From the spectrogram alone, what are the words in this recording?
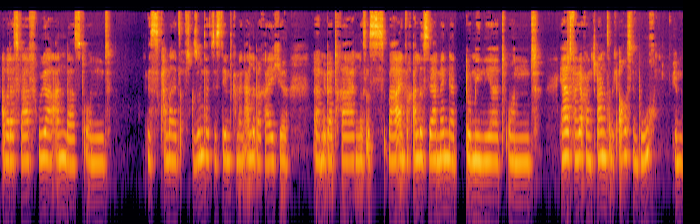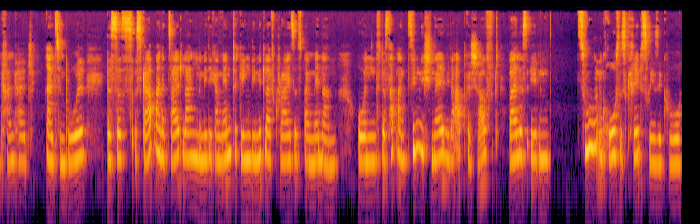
aber das war früher anders und das kann man jetzt aufs Gesundheitssystem, das kann man in alle Bereiche ähm, übertragen. Es ist, war einfach alles sehr männerdominiert und ja, das fand ich auch ganz spannend, das habe ich auch aus dem Buch, eben Krankheit als Symbol, dass es, es gab eine Zeit lang Medikamente gegen die Midlife Crisis bei Männern und das hat man ziemlich schnell wieder abgeschafft, weil es eben zu ein großes Krebsrisiko,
